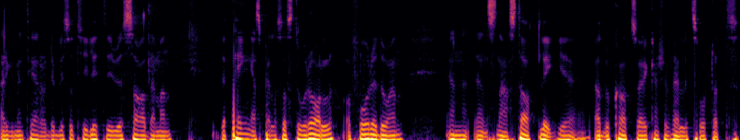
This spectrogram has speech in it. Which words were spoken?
argumenterar. Det blir så tydligt i USA där, man, där pengar spelar så stor roll. Och får du då en, en, en sån här statlig eh, advokat så är det kanske väldigt svårt att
